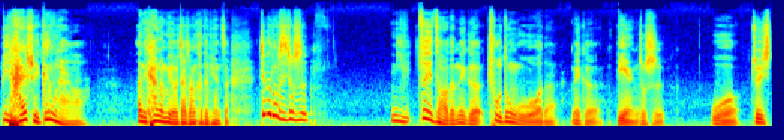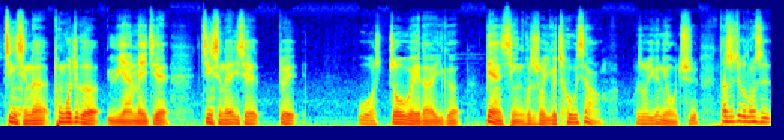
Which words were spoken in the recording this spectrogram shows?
比海水更蓝啊！你看了没有？贾樟柯的片子，这个东西就是你最早的那个触动我的那个点，就是我最进行了通过这个语言媒介进行了一些对我周围的一个变形，或者说一个抽象，或者说一个扭曲，但是这个东西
